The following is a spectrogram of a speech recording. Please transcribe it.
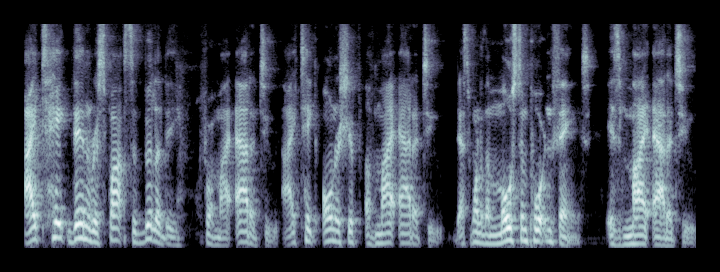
I take then responsibility for my attitude. I take ownership of my attitude. That's one of the most important things is my attitude.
